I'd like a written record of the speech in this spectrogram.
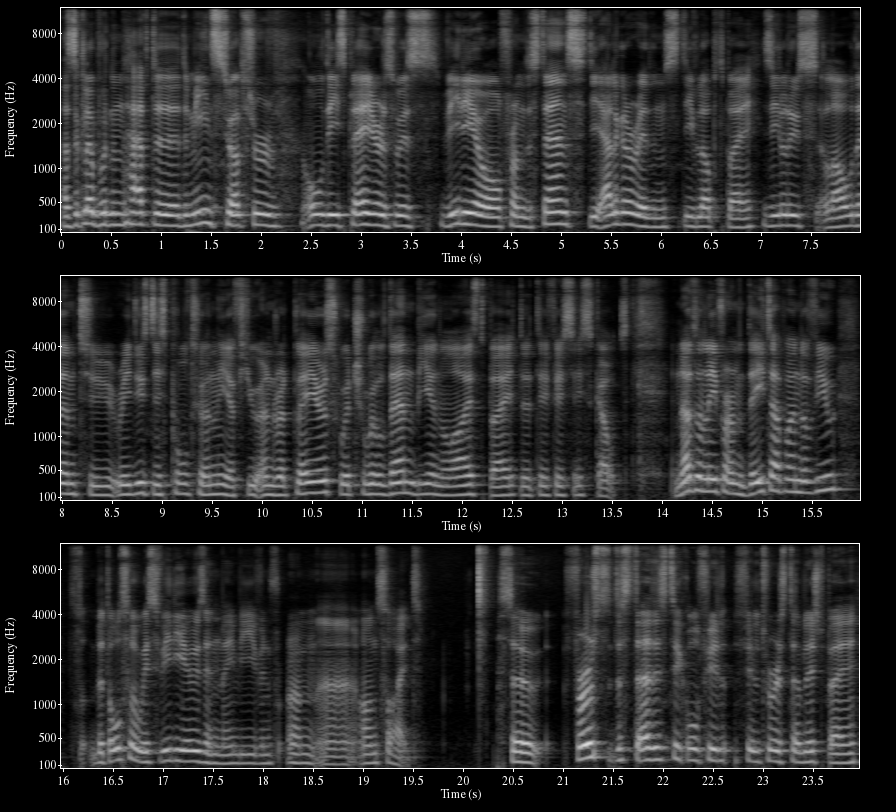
As the club wouldn't have the, the means to observe all these players with video or from the stands, the algorithms developed by Zelus allow them to reduce this pool to only a few hundred players, which will then be analyzed by the TFC scouts. And not only from data point of view, but also with videos and maybe even from uh, on-site. So first the statistical fil filter established by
